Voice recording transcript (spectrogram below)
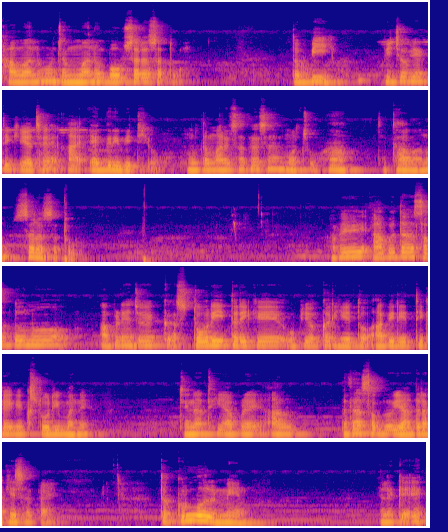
ખાવાનું, જમવાનું બહુ સરસ હતું. તો બી બીજો વ્યક્તિ કહે છે આ એગ્રી વિથ યુ હું તમારી સાથે સહમત છું. હા તે ખાવાનું સરસ હતું. હવે આ બધા શબ્દોનો આપણે જો એક સ્ટોરી તરીકે ઉપયોગ કરીએ તો આવી રીતથી કંઈક એક સ્ટોરી બને, જેનાથી આપણે આ બધા શબ્દો યાદ રાખી શકાય. ધ ક્રુઅલ મેન એટલે કે એક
